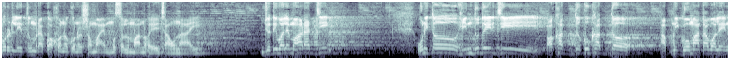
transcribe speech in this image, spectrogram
পড়লে তোমরা কখনো কোনো সময় মুসলমান হয়ে যাও নাই। যদি বলে, মহারাজজি, উনি তো হিন্দুদের যে অখাদ্য কুখাদ্য আপনি গোমাতা বলেন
